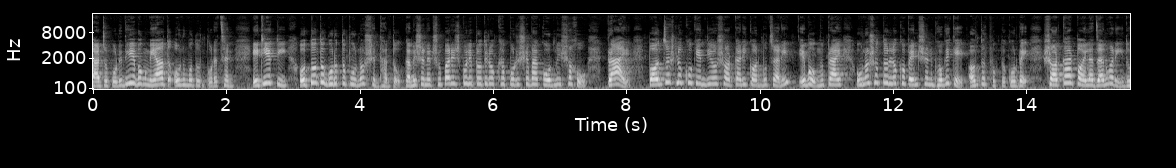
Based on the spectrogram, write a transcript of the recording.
কার্যপরিধি এবং মেয়াদ অনুমোদন করেছেন। এটি একটি অত্যন্ত গুরুত্বপূর্ণ সিদ্ধান্ত। কমিশনের সুপারিশগুলি প্রতিরক্ষা পরিষেবা কর্মী সহ প্রায় পঞ্চাশ লক্ষ কেন্দ্রীয় সরকারি কর্মচারী এবং প্রায় ঊনসত্তর লক্ষ পেনশনভোগীকে অন্তর্ভুক্ত করবে। সরকার পয়লা জানুয়ারি দু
